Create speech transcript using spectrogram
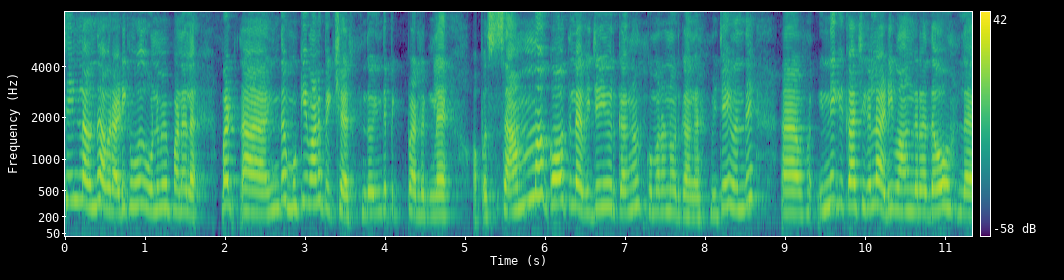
சீனில் வந்து அவர் அடிக்கும்போது ஒன்றுமே பண்ணலை. பட் இந்த முக்கியமான பிக்சர் இந்த இந்த பிக் பாருங்களேன். அப்போ செம்ம கோவத்தில் விஜயும் இருக்காங்க குமரனும் இருக்காங்க. விஜய் வந்து இன்றைக்கி காட்சிகளில் அடி வாங்குறதோ இல்லை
